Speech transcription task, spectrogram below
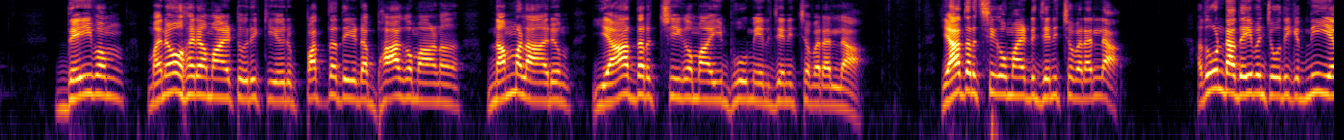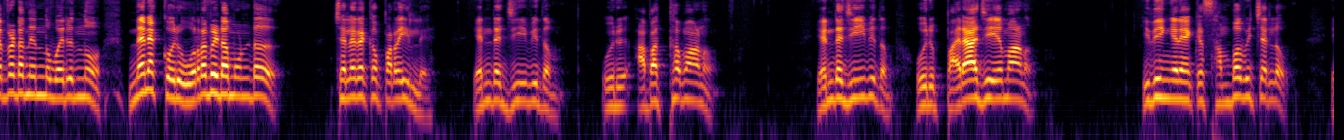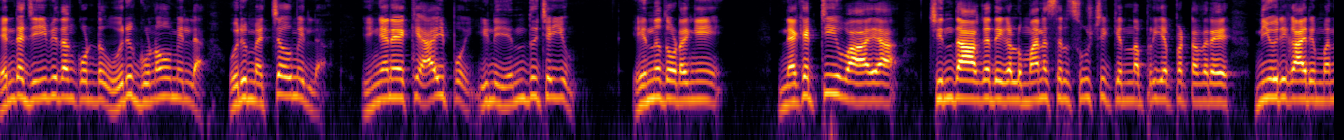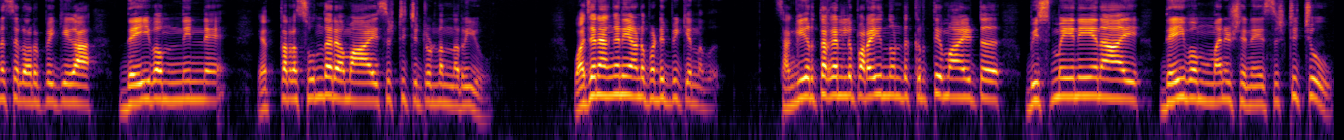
ദൈവം മനോഹരമായിട്ട് ഒരുക്കിയ ഒരു പദ്ധതിയുടെ ഭാഗമാണ് നമ്മളാരും യാദർച്ഛികമായി ഭൂമിയിൽ ജനിച്ചവരല്ല. യാദർച്ഛികമായിട്ട് ജനിച്ചവരല്ല. അതുകൊണ്ടാണ് ദൈവം ചോദിക്കുന്നത് നീ എവിടെ നിന്ന് വരുന്നു? നിനക്കൊരു ഉറവിടമുണ്ട്. ചിലരൊക്കെ പറയില്ലേ എന്റെ ജീവിതം ഒരു അബദ്ധമാണ്. എന്റെ ജീവിതം ഒരു പരാജയമാണ്. ഇതിങ്ങനെയൊക്കെ സംഭവിച്ചല്ലോ. എന്റെ ജീവിതം കൊണ്ട് ഒരു ഗുണവുമില്ല ഒരു മെച്ചവുമില്ല. ഇങ്ങനെയൊക്കെ ആയിപ്പോയി. ഇനി എന്തു ചെയ്യും? എന്ന് തുടങ്ങി നെഗറ്റീവായ ചിന്താഗതികൾ മനസ്സിൽ സൂക്ഷിക്കുന്ന പ്രിയപ്പെട്ടവരെ നീ ഒരു കാര്യം മനസ്സിൽ ഉറപ്പിക്കുക. ദൈവം നിന്നെ എത്ര സുന്ദരമായി സൃഷ്ടിച്ചിട്ടുണ്ടെന്നറിയൂ. വചനം അങ്ങനെയാണ് പഠിപ്പിക്കുന്നത്. സങ്കീർത്തകനിൽ പറയുന്നുണ്ട് കൃത്യമായിട്ട് വിസ്മയനീയനായി ദൈവം മനുഷ്യനെ സൃഷ്ടിച്ചു.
